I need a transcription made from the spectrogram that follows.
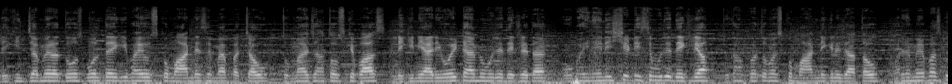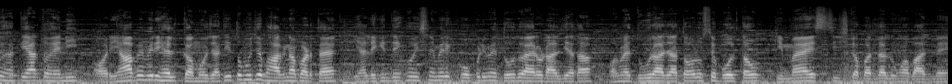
लेकिन जब मेरा दोस्त बोलता है की भाई उसको मारने से मैं बचाऊ तो मैं जाता हूँ उसके पास। लेकिन यार वही टाइम में मुझे देख लेता है। वो भाई ने शेटी से मुझे देख लिया। तो काम कर तो मैं उसको मारने के लिए जाता हूँ। और मेरे पास कोई हथियार तो है नहीं। और यहाँ पे मेरी हेल्थ कम हो जाती है तो मुझे भागना पड़ता है। या लेकिन देखो, इसने मेरी खोपड़ी में दो दो एरो डाल दिया था और मैं दूर आ जाता हूँ और उससे बोलता हूँ की मैं इस चीज़ का बदला लूँगा बाद में।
